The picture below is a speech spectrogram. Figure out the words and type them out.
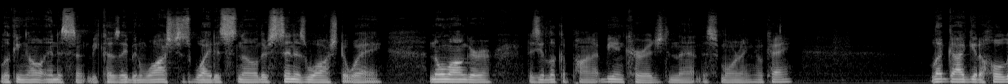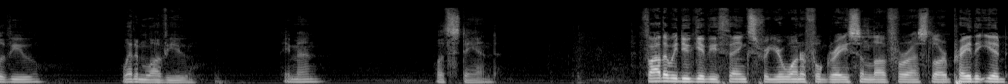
looking all innocent because they've been washed as white as snow. Their sin is washed away. No longer does he look upon it. Be encouraged in that this morning, okay? Let God get a hold of you. Let him love you. Amen. Let's stand. Father, we do give you thanks for your wonderful grace and love for us, Lord. Pray that you'd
